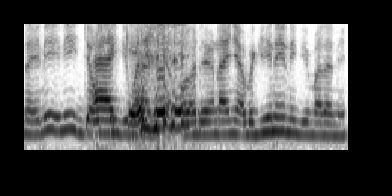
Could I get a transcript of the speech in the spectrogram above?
Nah ini ini jawabnya okay. gimana nih, kalau ada yang nanya begini nih gimana nih?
